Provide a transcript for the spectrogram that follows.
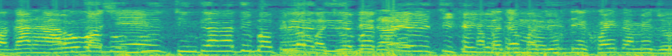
પગાર સારો મળશે. ચિંતા નથી બકરી હતી બકરી વેચી ખાઈ બધા મજૂર દેખાય તમે જો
